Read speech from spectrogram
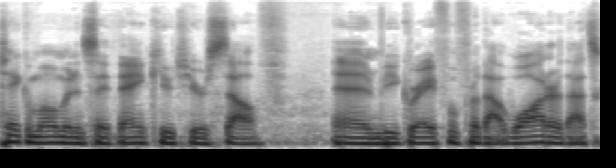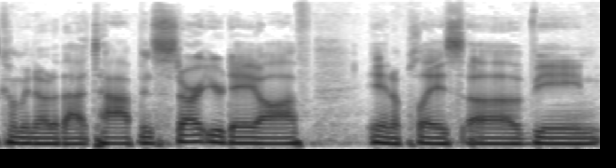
take a moment and say thank you to yourself and be grateful for that water that's coming out of that tap and start your day off in a place of being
